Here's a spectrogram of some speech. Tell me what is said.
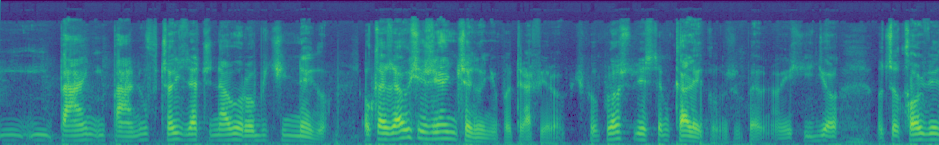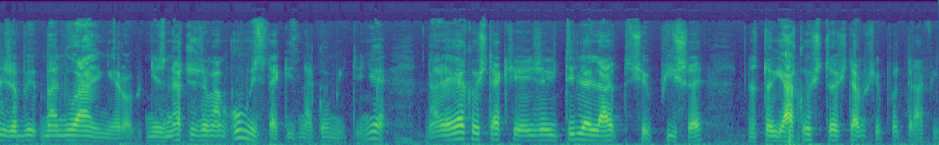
i, i pań i panów coś zaczynało robić innego. Okazało się, że ja niczego nie potrafię robić. Po prostu jestem kaleką zupełną, jeśli idzie o, o cokolwiek, żeby manualnie robić. Nie znaczy, że mam umysł taki znakomity, nie. No ale jakoś tak się, jeżeli tyle lat się pisze, no to jakoś coś tam się potrafi.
